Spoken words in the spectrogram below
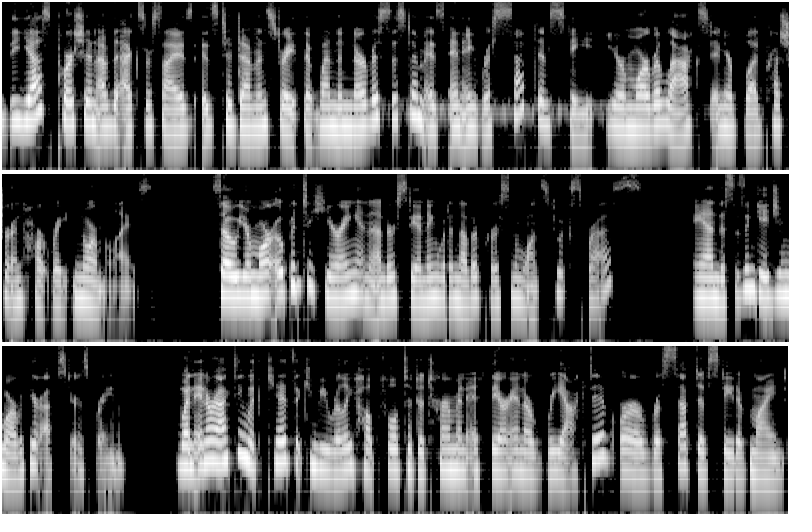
The yes portion of the exercise is to demonstrate that when the nervous system is in a receptive state, you're more relaxed and your blood pressure and heart rate normalize. So, you're more open to hearing and understanding what another person wants to express and this is engaging more with your upstairs brain. When interacting with kids, it can be really helpful to determine if they're in a reactive or a receptive state of mind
